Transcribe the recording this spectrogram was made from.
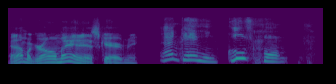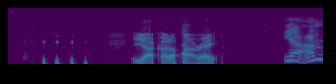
And I'm a grown man and it scared me. That gave me goosebumps. Y'all caught up now, right? Yeah, I'm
